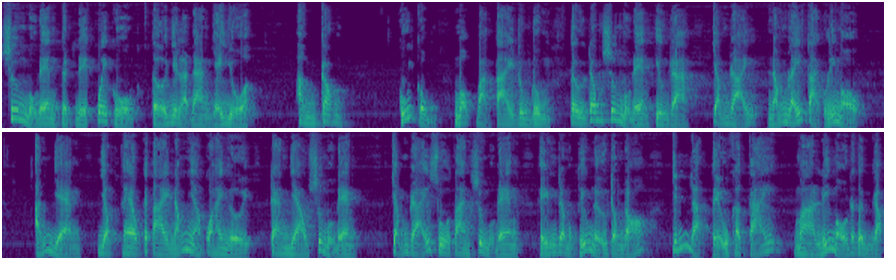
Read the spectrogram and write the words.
sương mù đen kịch liệt quay cuồng, tựa như là đang dãy dụa. Ân công! Cuối cùng, một bàn tay rung rung từ trong sương mù đen dương ra, chậm rãi nắm lấy tay của Lý Mộ. Ánh vàng dọc theo cái tay nắm nhau của hai người, tràn vào sương mù đen. Chậm rãi xua tan sương mù đen, hiện ra một thiếu nữ trong đó, chính là tiểu khất cái mà Lý Mộ đã từng gặp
